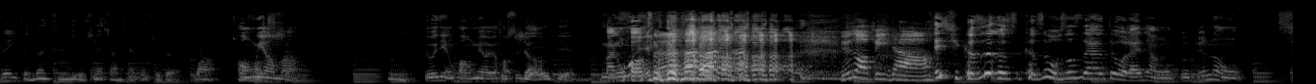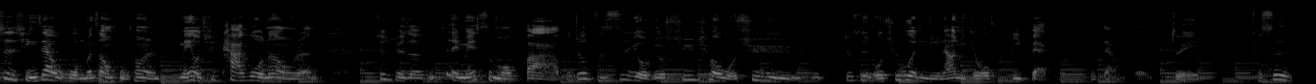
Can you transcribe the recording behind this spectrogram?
这一整段经历，我现在想起来都觉得哇，好荒谬吗？嗯，有一点荒谬又好笑就是有，一点蛮荒谬。你为什么要逼他？哎、其可是可是可是我说实在，对我来讲，我觉得那种事情，在我们这种普通人没有去踏过那种人，就觉得这也没什么吧，不就只是有有需求，我去就是我去问你，然后你给我 feedback，就这样而已。对，可是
